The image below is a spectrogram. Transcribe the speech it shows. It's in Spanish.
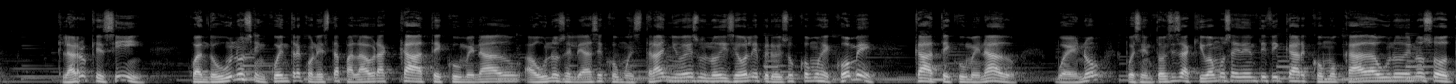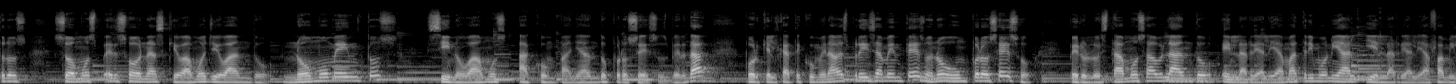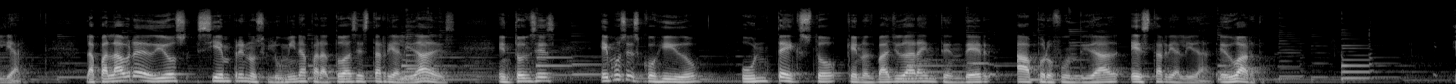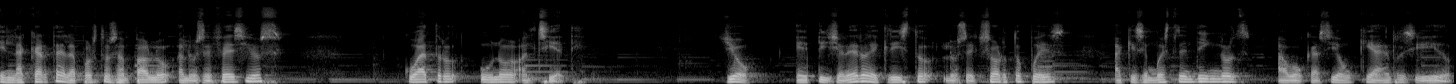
Claro que sí. Cuando uno se encuentra con esta palabra catecumenado, a uno se le hace como extraño eso. Uno dice, ole, pero eso cómo se come? Catecumenado. Bueno, pues entonces aquí vamos a identificar cómo cada uno de nosotros somos personas que vamos llevando no momentos, sino vamos acompañando procesos, ¿verdad? Porque el catecumenado es precisamente eso, ¿no? Un proceso, pero lo estamos hablando en la realidad matrimonial y en la realidad familiar. La palabra de Dios siempre nos ilumina para todas estas realidades. Entonces, hemos escogido un texto que nos va a ayudar a entender a profundidad esta realidad. Eduardo. En la carta del apóstol San Pablo a los Efesios 4, 1 al 7. Yo, el prisionero de Cristo, los exhorto pues a que se muestren dignos a vocación que han recibido.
